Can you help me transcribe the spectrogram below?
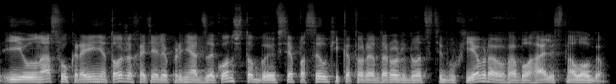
И у нас в Украине тоже хотели принять закон, чтобы все посылки, которые дороже 22 евро, облагались налогом.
